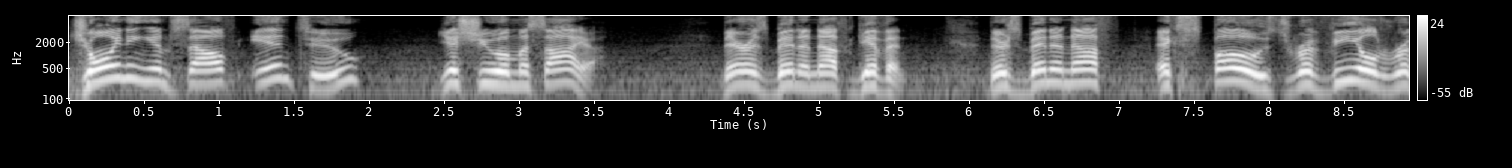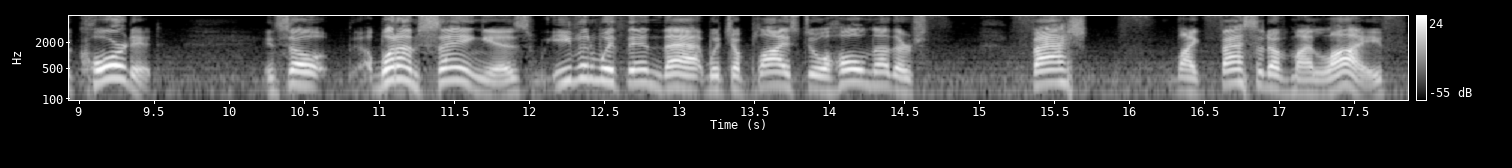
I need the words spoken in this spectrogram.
joining himself into Yeshua Messiah. There has been enough given, there's been enough exposed, revealed, recorded. And so what I'm saying is, even within that, which applies to a whole nother fast, like facet of my life,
